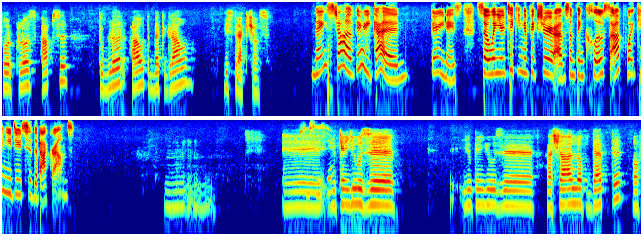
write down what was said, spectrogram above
for close-ups to blur out background distractions. Nice job. Very good. Very nice. So when you're taking a picture of something close up, what can you do to the background? Mm, uh, you can use uh, you can use uh, a shallow depth of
